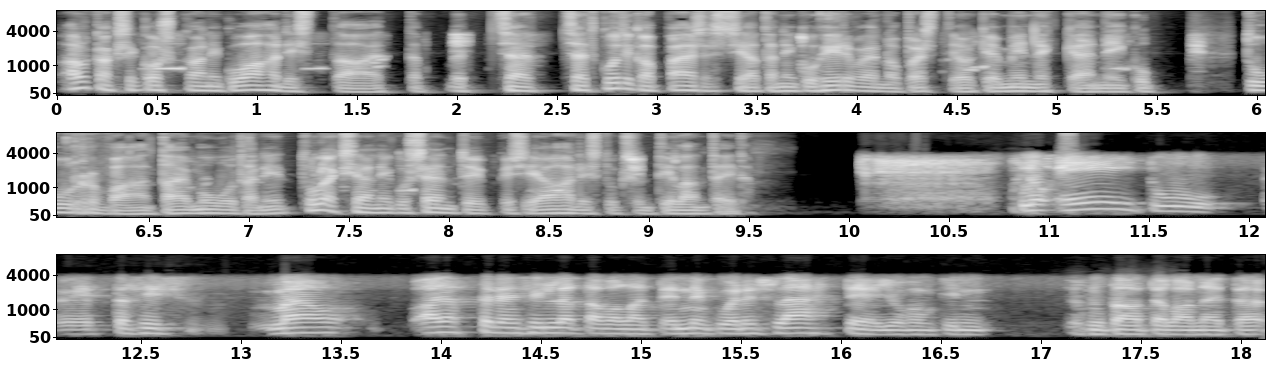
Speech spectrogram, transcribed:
alkaako se koskaan niin kuin ahdistaa, että, että sä, sä et kuitenkaan pääse sieltä niin kuin hirveän nopeasti oikein minnekään niin kuin turvaan tai muuta, niin tuleeko siellä niin kuin sen tyyppisiä ahdistuksen tilanteita? No ei tuu, että siis mä ajattelen sillä tavalla, että ennen kuin edes lähtee johonkin, jos nyt ajatellaan näitä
